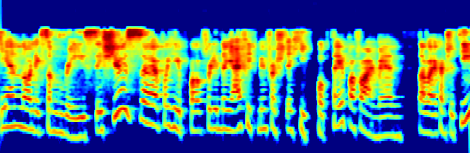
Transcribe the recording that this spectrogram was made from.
politikken og liksom race issues eh, på hiphop. fordi når jeg fikk min første hiphop-tape av faren min, da var jeg kanskje ti.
